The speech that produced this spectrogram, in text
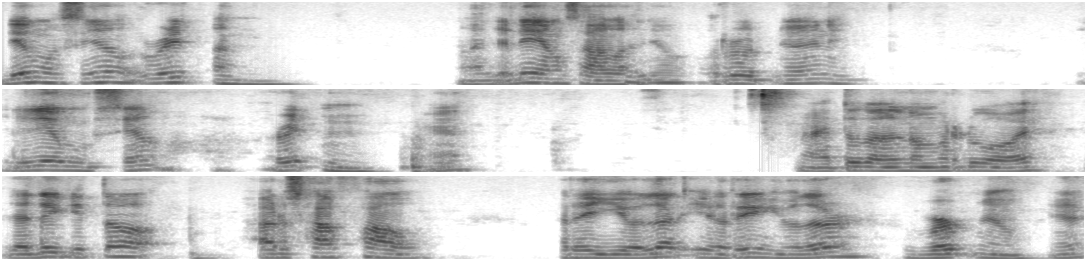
Dia mestinya written. Nah, jadi yang salahnya rootnya ini. Jadi dia mestinya written. Ya. Nah, itu kalau nomor dua ya. Jadi kita harus hafal regular, irregular verbnya ya.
